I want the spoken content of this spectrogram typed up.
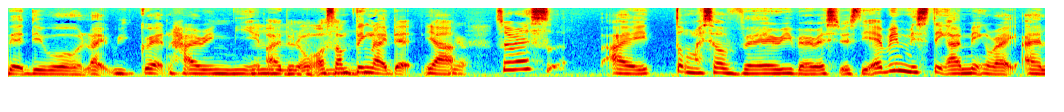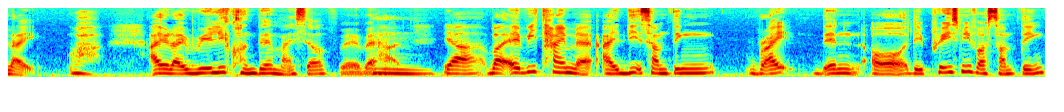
that they will like regret hiring me. I don't know or mm. something like that. Yeah. Yeah. So whereas I took myself very very seriously. Every mistake I make, right, I like wow, I like really condemn myself very very hard. Mm. Yeah, but every time I did something right, then or they praise me for something,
